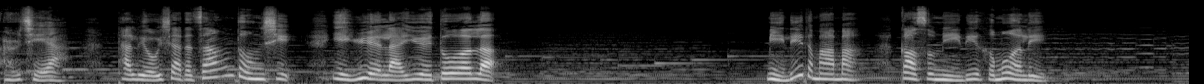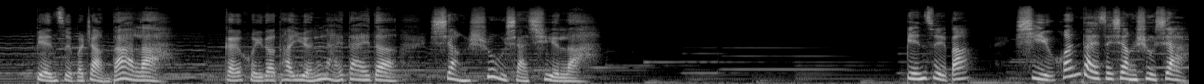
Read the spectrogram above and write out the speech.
而且呀，它留下的脏东西也越来越多了。米粒的妈妈告诉米粒和茉莉：“扁嘴巴长大了，该回到它原来待的橡树下去了。”扁嘴巴喜欢待在橡树下，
